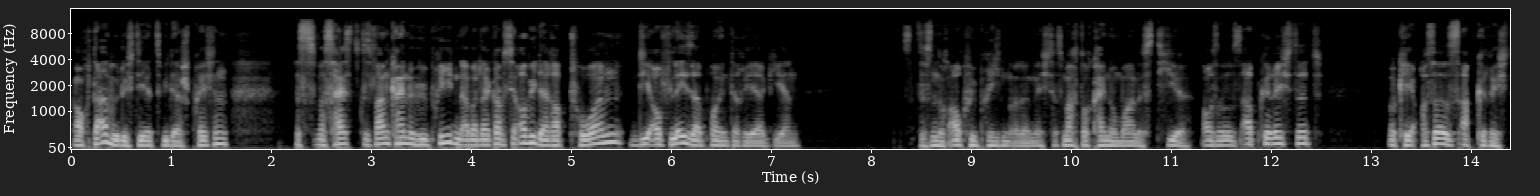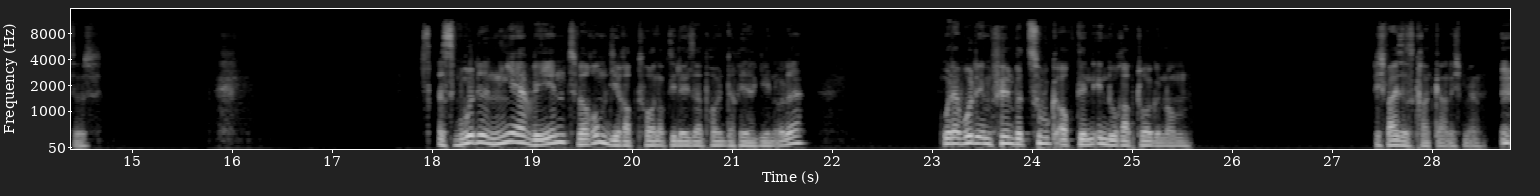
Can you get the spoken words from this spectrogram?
Auch da würde ich dir jetzt widersprechen. Es, was heißt, es waren keine Hybriden, aber da gab es ja auch wieder Raptoren, die auf Laserpointer reagieren. Das sind doch auch Hybriden, oder nicht? Das macht doch kein normales Tier. Außer es ist abgerichtet. Okay, außer es ist abgerichtet. Es wurde nie erwähnt, warum die Raptoren auf die Laserpointer reagieren, oder? Oder wurde im Film Bezug auf den Indoraptor genommen? Ich weiß es gerade gar nicht mehr.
